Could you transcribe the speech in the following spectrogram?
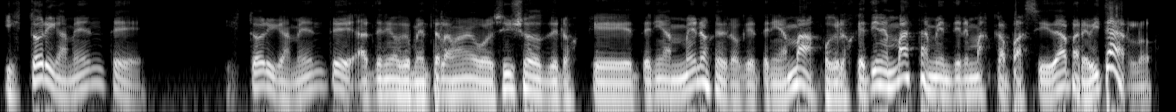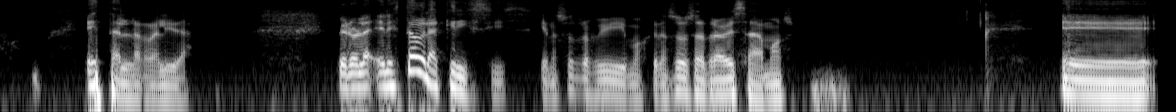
históricamente, históricamente ha tenido que meter la mano en el bolsillo de los que tenían menos que de los que tenían más, porque los que tienen más también tienen más capacidad para evitarlo. Esta es la realidad. Pero el estado de la crisis que nosotros vivimos, que nosotros atravesamos, eh,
